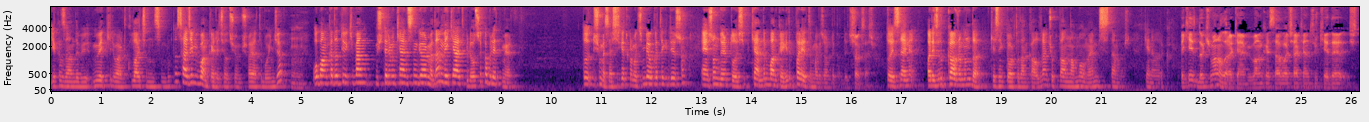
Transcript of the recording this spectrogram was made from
yakın zamanda bir müvekkil vardı. Kulağı çınlasın burada. Sadece bir bankayla çalışıyormuş hayatı boyunca. Hı hı. O bankada diyor ki ben müşterimin kendisini görmeden vekalet bile olsa kabul etmiyorum. Düşün mesela şirket kurmak için bir avukata gidiyorsun. En son dönüp dolaşıp kendin bankaya gidip para yatırmak zorunda kalıyorsun. Çok saçma. Dolayısıyla hani aracılık kavramını da kesinlikle ortadan kaldıran çok da anlamlı olmayan bir sistem var genel olarak. Peki doküman olarak yani bir banka hesabı açarken Türkiye'de işte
